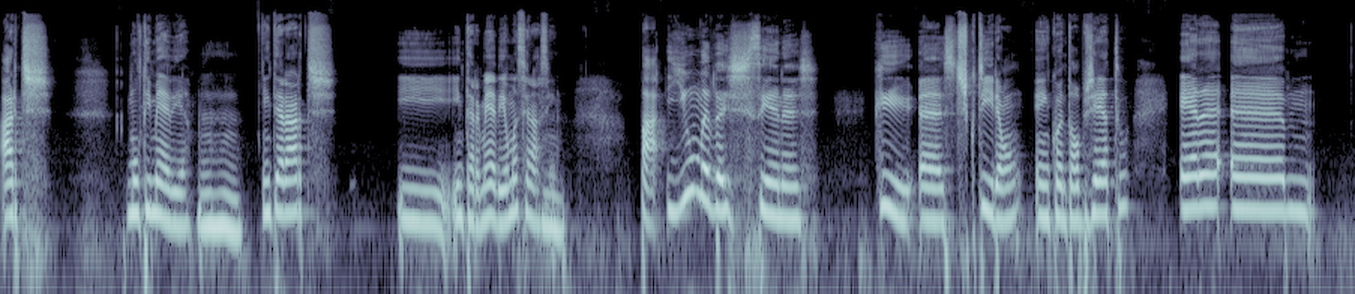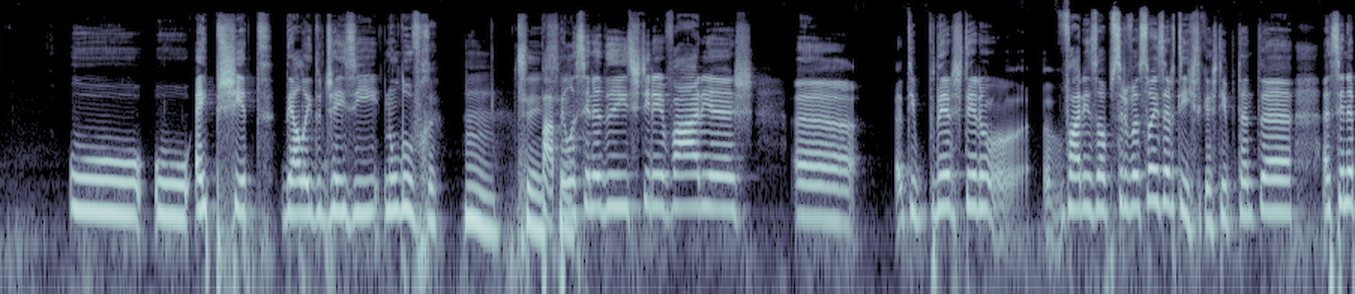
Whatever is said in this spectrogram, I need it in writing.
Artes Multimédia, Uhum. Interartes e Intermédia, uma cena assim. Hum. Pá, e uma das cenas que ah, se discutiram enquanto objeto era ahm, o, o ape shit dela e do Jay-Z no Louvre. Hum, sim, Pá, sim. pela cena de existirem várias. ah, tipo, poderes ter uh, várias observações artísticas, tipo, tanto a, a cena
